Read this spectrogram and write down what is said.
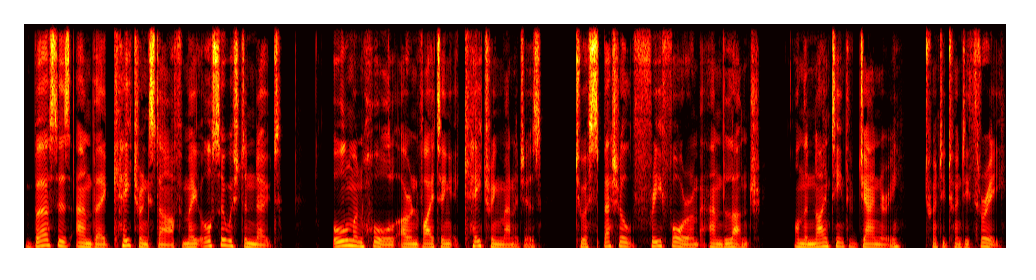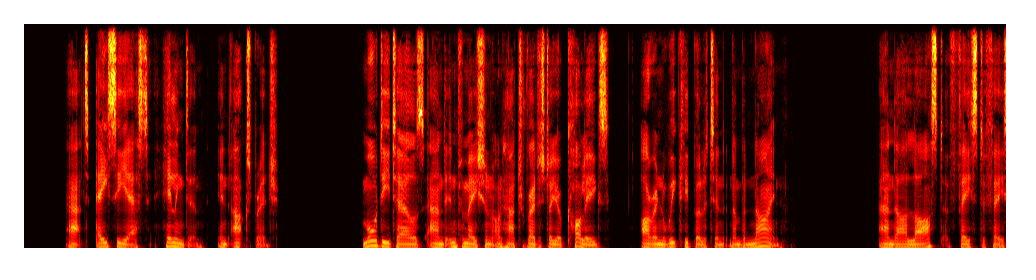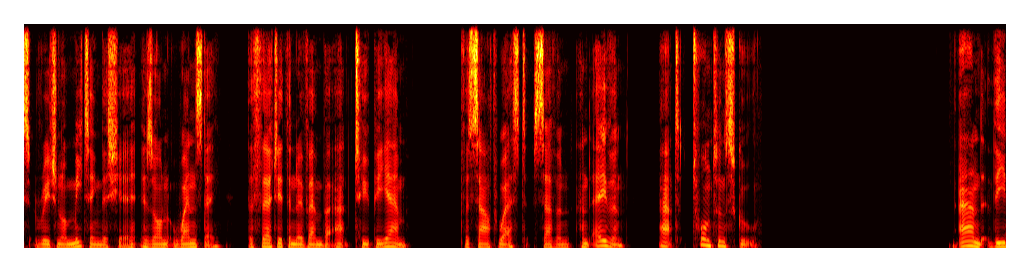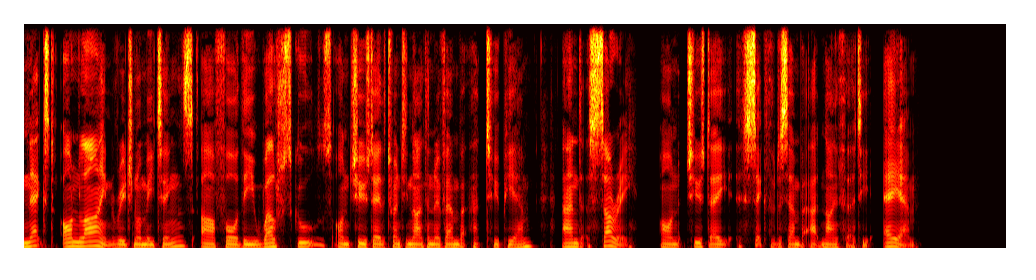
Bursars and their catering staff may also wish to note Allmanhall are inviting catering managers to a special free forum and lunch on the 19th of January 2023 at ACS Hillingdon in Uxbridge. More details and information on how to register your colleagues are in Weekly Bulletin number 9. And our last face to face regional meeting this year is on Wednesday, the 30th of November at 2 pm for Southwest, Severn, and Avon at Taunton School. And the next online regional meetings are for the Welsh schools on Tuesday, the 29th of November at 2 pm, and Surrey on Tuesday, 6th of December at 9:30 a.m.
